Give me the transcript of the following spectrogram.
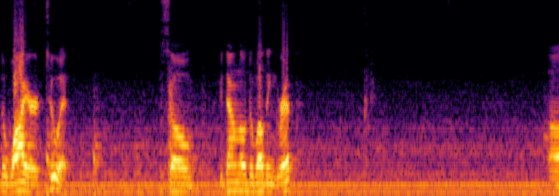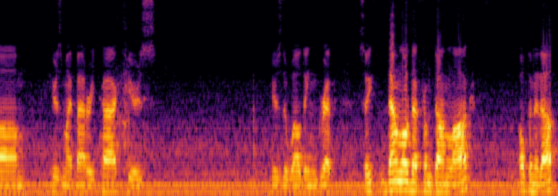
the wire to it. So you download the welding grip, um, here's my battery pack. Here's here's the welding grip. So you download that from Don Log. Open it up.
